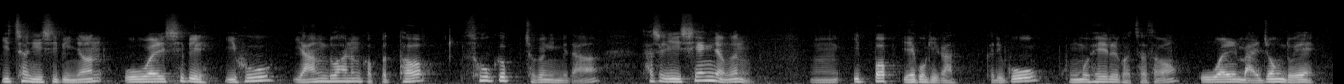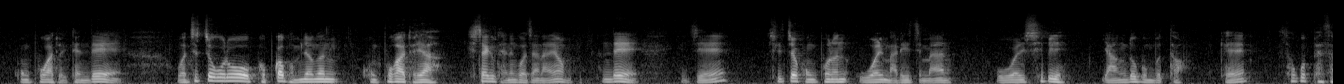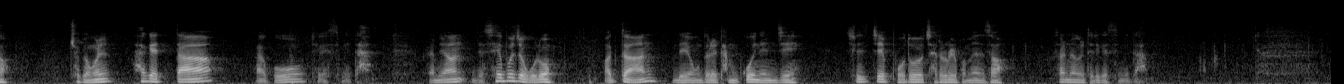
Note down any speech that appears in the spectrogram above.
2022년 5월 10일 이후 양도하는 것부터 소급 적용입니다. 사실 이 시행령은 음, 입법 예고기간 그리고 국무회의를 거쳐서 5월 말 정도에 공포가 될 텐데 원칙적으로 법과 법령은 공포가 돼야 시작이 되는 거잖아요. 근데 이제 실제 공포는 5월 말이지만 5월 10일 양도분부터 이렇게 소급해서 적용을 하겠다라고 되겠습니다. 그러면 이제 세부적으로 어떠한 내용들을 담고 있는지 실제 보도 자료를 보면서 설명을 드리겠습니다.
